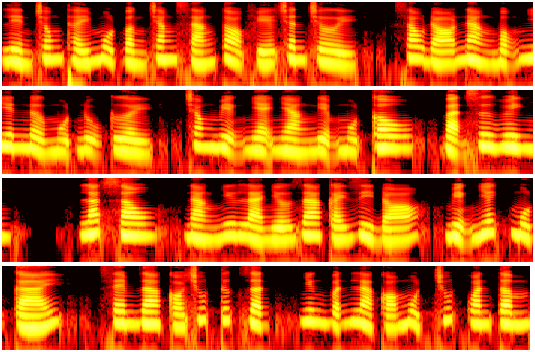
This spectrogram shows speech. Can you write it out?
liền trông thấy một vầng trăng sáng tỏ phía chân trời. Sau đó nàng bỗng nhiên nở một nụ cười, trong miệng nhẹ nhàng niệm một câu, vạn sư huynh. Lát sau, nàng như là nhớ ra cái gì đó, miệng nhếch một cái, xem ra có chút tức giận, nhưng vẫn là có một chút quan tâm,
